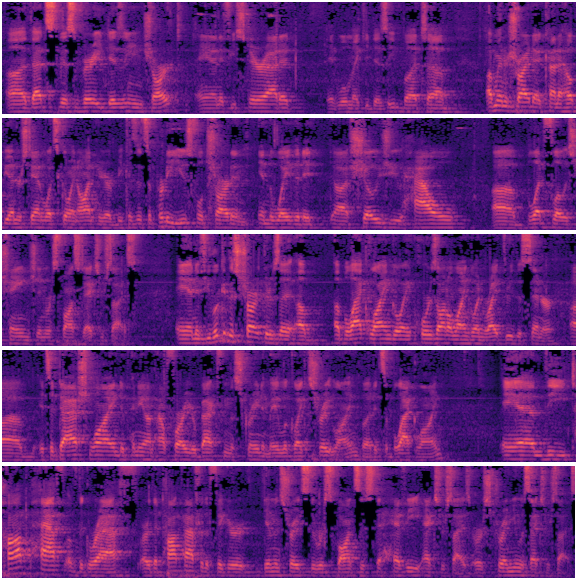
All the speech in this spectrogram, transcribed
Uh, that's this very dizzying chart, and if you stare at it, it will make you dizzy. But uh, I'm going to try to kind of help you understand what's going on here because it's a pretty useful chart in, in the way that it uh, shows you how uh, blood flow has changed in response to exercise. And if you look at this chart, there's a, a, a black line going, horizontal line going right through the center. Um, it's a dashed line, depending on how far you're back from the screen. It may look like a straight line, but it's a black line. And the top half of the graph, or the top half of the figure, demonstrates the responses to heavy exercise or strenuous exercise.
